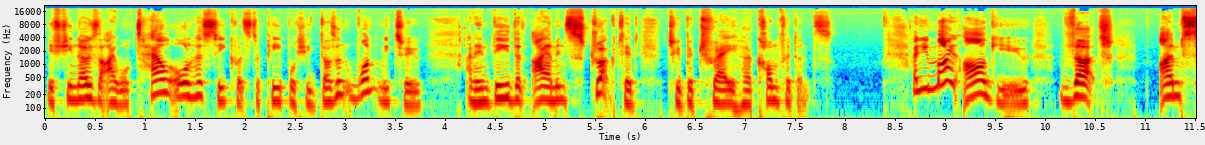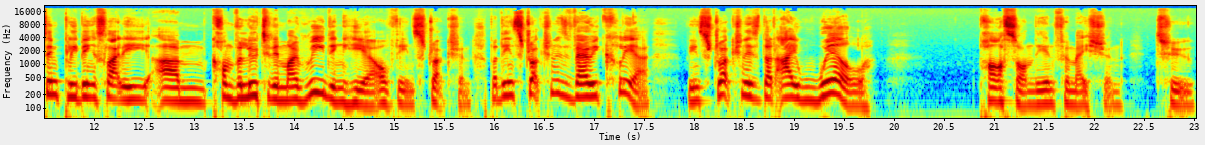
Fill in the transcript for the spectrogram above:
if she knows that I will tell all her secrets to people she doesn't want me to, and indeed that I am instructed to betray her confidence? And you might argue that I'm simply being slightly um, convoluted in my reading here of the instruction, but the instruction is very clear. The instruction is that I will pass on the information to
